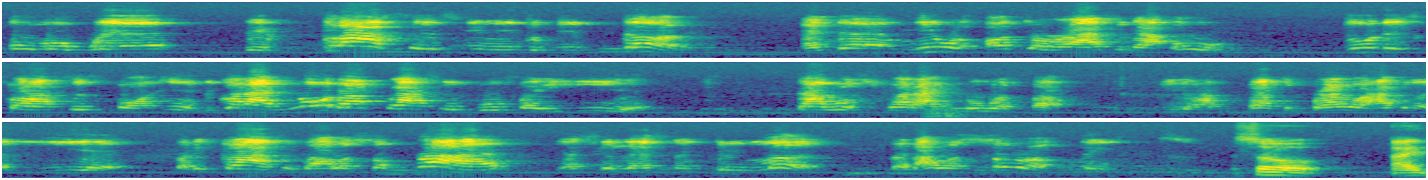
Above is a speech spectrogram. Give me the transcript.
over where the classes you need to be done, and then he will authorize it that oh do these classes for him because I know that classes go for a year. That was what I know about. You have Pastor Brian was having a year for the classes. I was surprised. That's less than three months, but I was sure of things. So I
